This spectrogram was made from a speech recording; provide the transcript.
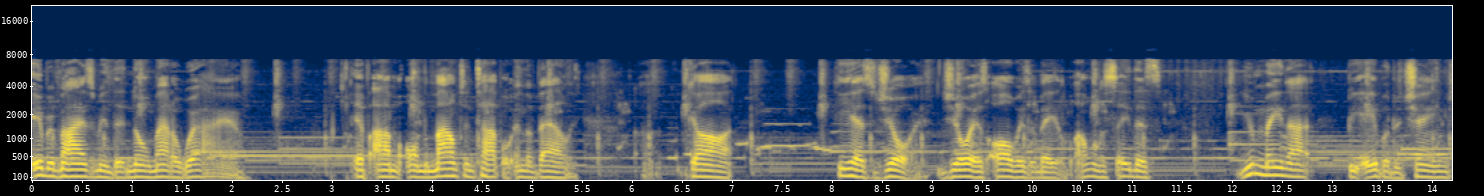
it reminds me that no matter where I am, if I'm on the mountaintop or in the valley, uh, God, He has joy. Joy is always available. I want to say this you may not be able to change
